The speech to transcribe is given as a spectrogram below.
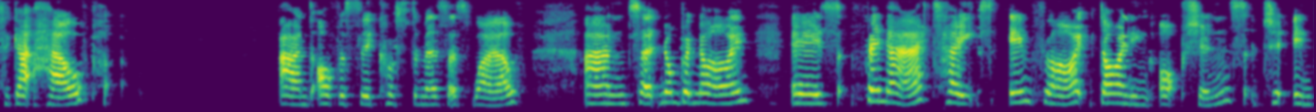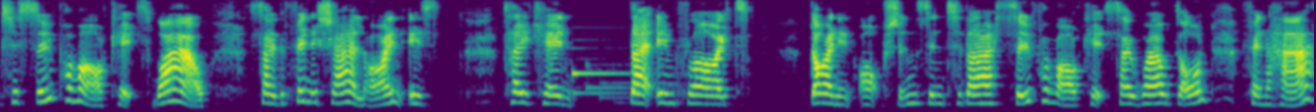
to get help and obviously customers as well. And uh, number nine is Finnair takes in-flight dining options to into supermarkets. Wow. So the Finnish airline is taking their in-flight dining options into their supermarkets so well done Finnair.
